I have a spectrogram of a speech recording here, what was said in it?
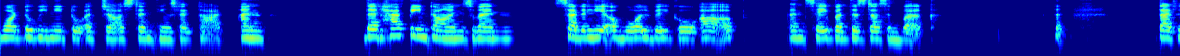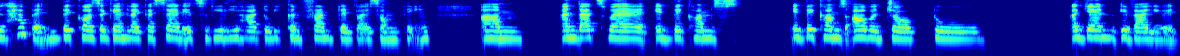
what do we need to adjust and things like that and there have been times when suddenly a wall will go up and say but this doesn't work that will happen because again like i said it's really hard to be confronted by something. Um, and that's where it becomes it becomes our job to again evaluate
